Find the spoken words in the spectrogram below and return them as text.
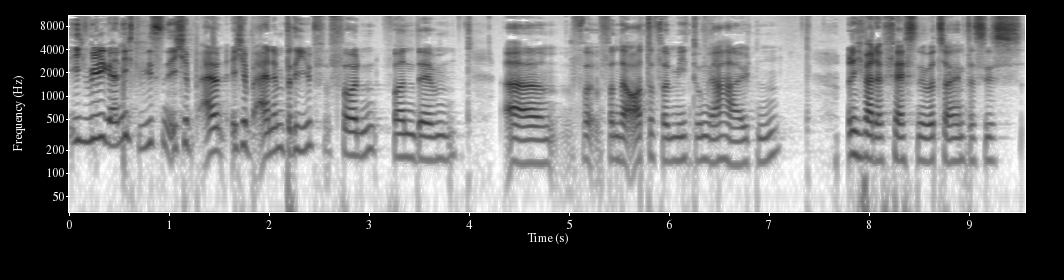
ich will gar nicht wissen, ich habe ein, ich hab einen Brief von, von dem, ähm, von, der Autovermietung erhalten und ich war der festen Überzeugung, das ist,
